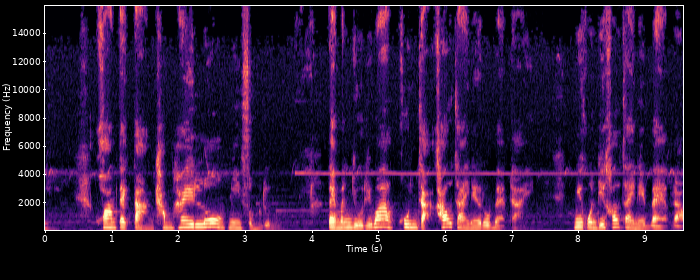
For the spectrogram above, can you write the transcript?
มี ความแตกต่างทำให้โลกมีสมดุล แต่มันอยู่ที่ว่าคุณจะเข้าใจในรูปแบบใด มีคนที่เข้าใจในแบบเรา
